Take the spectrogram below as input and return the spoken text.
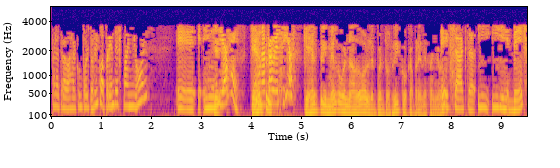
para trabajar con Puerto Rico, aprende español, eh, en un viaje, en una travesía. Que es el primer gobernador de Puerto Rico que aprende español. Exacto, y, y de hecho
